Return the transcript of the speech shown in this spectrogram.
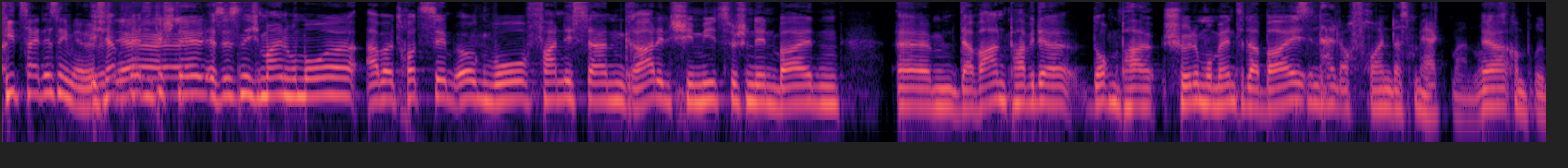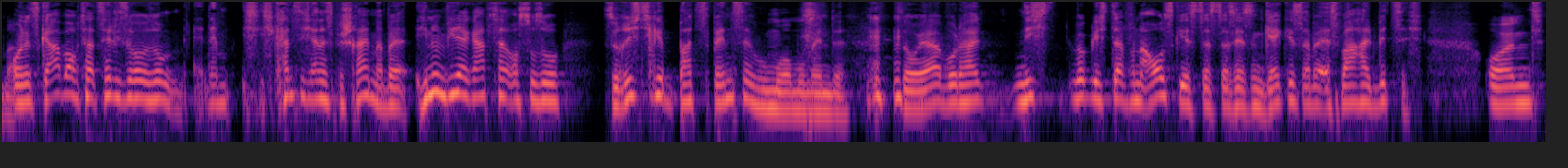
Viel Zeit ist nicht mehr. ich habe Ja. festgestellt, es ist nicht mein Humor, aber trotzdem irgendwo fand ich dann gerade die Chemie zwischen den beiden. Ähm, da waren ein paar wieder doch ein paar schöne Momente dabei. Die sind halt auch Freunde, das merkt man. Und Ja. Das kommt rüber. Und es gab auch tatsächlich so, so äh, ich, ich kann es nicht anders beschreiben, aber hin und wieder gab es halt auch so, so, so richtige Bud Spencer-Humor-Momente. so, ja, wo du halt nicht wirklich davon ausgehst, dass das jetzt ein Gag ist, aber es war halt witzig. Und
